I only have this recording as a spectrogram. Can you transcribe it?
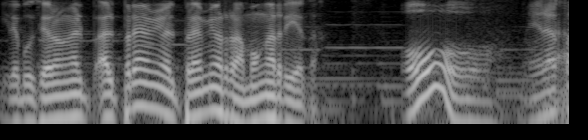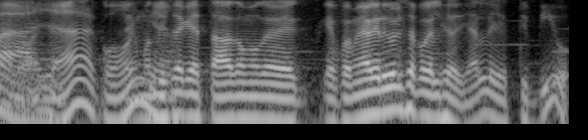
Y le pusieron el, al premio, el premio Ramón Arrieta. Oh, mira para allá, coño. Raymond dice que estaba como que, que fue medio agridulce porque él dijo, diablo, yo estoy vivo.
